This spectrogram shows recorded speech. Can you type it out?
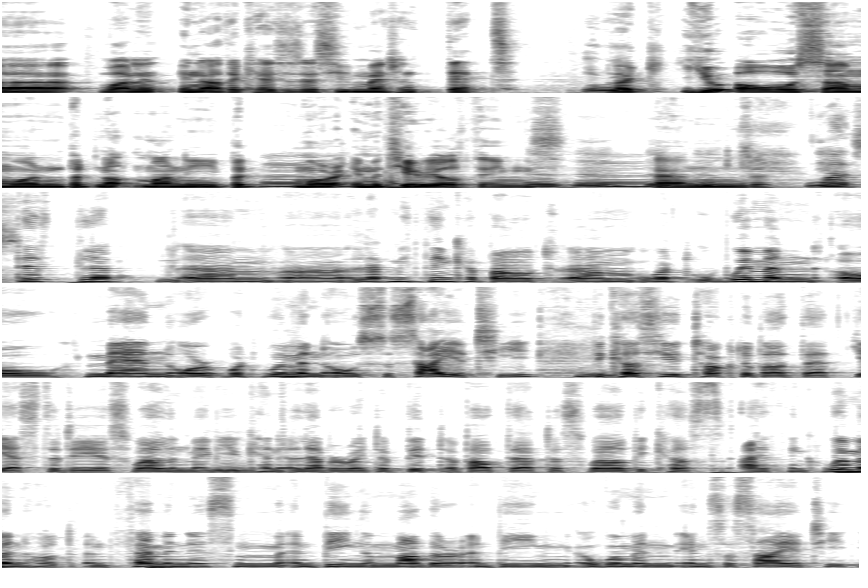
Uh, while in, in other cases as you mentioned debt In- like you owe someone but not money but more immaterial things. And uh, Well, yes. this let um, uh, let me think about um, what women owe men or what women owe society, because you talked about that yesterday as well, and maybe you can elaborate a bit about that as well. Because I think womanhood and feminism and being a mother and being a woman in society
